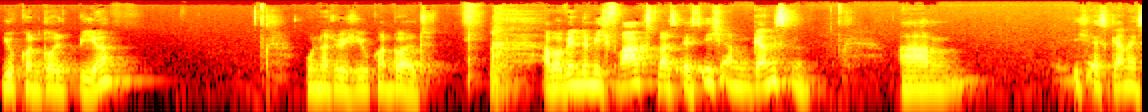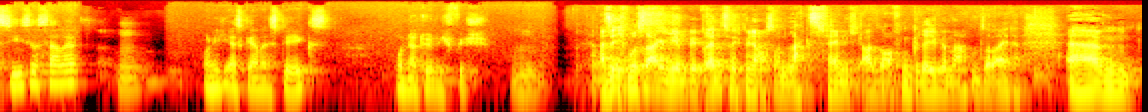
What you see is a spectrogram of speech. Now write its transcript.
Yukon Gold Bier und natürlich Yukon Gold. Aber wenn du mich fragst, was esse ich am gernsten, ähm, ich esse gerne Caesar Salad mhm. und ich esse gerne Steaks und natürlich Fisch. Mhm. Also ich muss sagen, wir, wir brennen so, ich bin ja auch so ein Lachs-Fan, ich also auf dem Grill gemacht und so weiter. Ähm,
